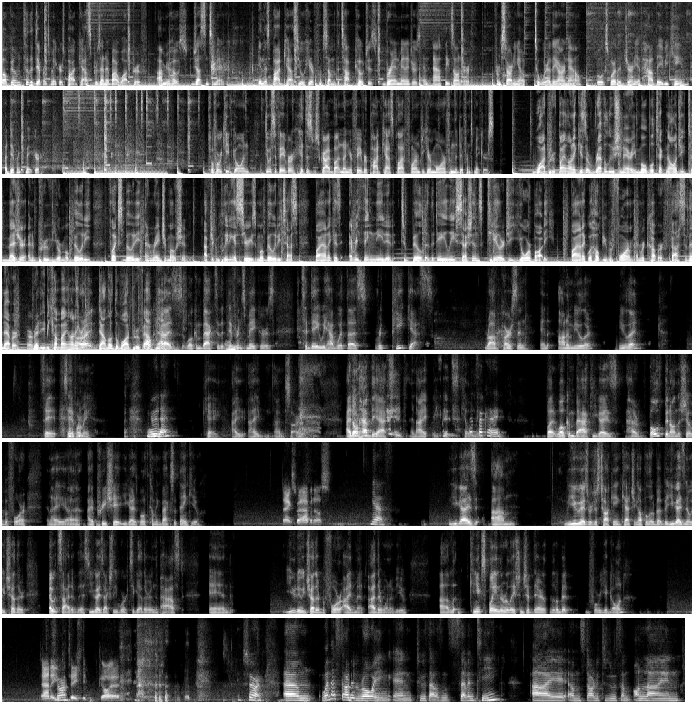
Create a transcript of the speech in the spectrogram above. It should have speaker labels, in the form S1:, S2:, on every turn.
S1: Welcome to the Difference Makers podcast presented by WODProof. I'm your host, Justin Tamane. In this podcast, you'll hear from some of the top coaches, brand managers, and athletes on earth. From starting out to where they are now, we'll explore the journey of how they became a difference maker. Before we keep going, do us a favor hit the subscribe button on your favorite podcast platform to hear more from the difference makers.
S2: WODProof Bionic is a revolutionary mobile technology to measure and improve your mobility, flexibility, and range of motion. After completing a series of mobility tests, Bionic has everything needed to build the daily sessions tailored to your body. Bionic will help you perform and recover faster than ever.
S1: Perfect.
S2: Ready to become Bionic?
S1: All right.
S2: Download the WODProof app now.
S1: guys. Welcome back to the Difference Makers. Today we have with us repeat guests Rob Carson and Anna Mueller. Mueller? Say it. Say it for me.
S3: Mühle.
S1: Okay. I I I'm sorry. I don't have the accent and I it's killing
S3: It's
S1: me.
S3: okay.
S1: But welcome back. You guys have both been on the show before and I uh I appreciate you guys both coming back. So thank you.
S4: Thanks for having us.
S3: Yes.
S1: you guys um you guys were just talking and catching up a little bit but you guys know each other outside of this you guys actually worked together in the past and you knew each other before i'd met either one of you uh, le- can you explain the relationship there a little bit before we get going
S4: Anna, you can take it. Go ahead.
S3: Sure. Um, when I started rowing in 2017, I um, started to do some online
